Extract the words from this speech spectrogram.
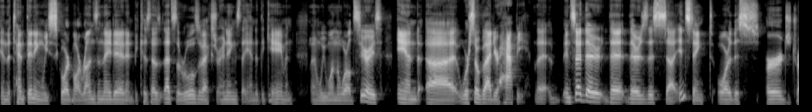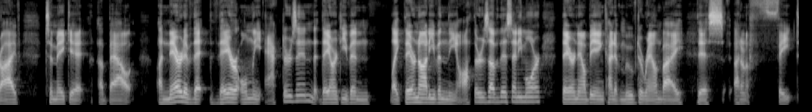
in the 10th inning we scored more runs than they did. And because those, that's the rules of extra innings they ended the game and, and we won the world series. And uh, we're so glad you're happy. Uh, instead there, there there's this uh, instinct or this urge drive to make it about a narrative that they are only actors in that they aren't even like they're not even the authors of this anymore. They are now being kind of moved around by this i don't know fate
